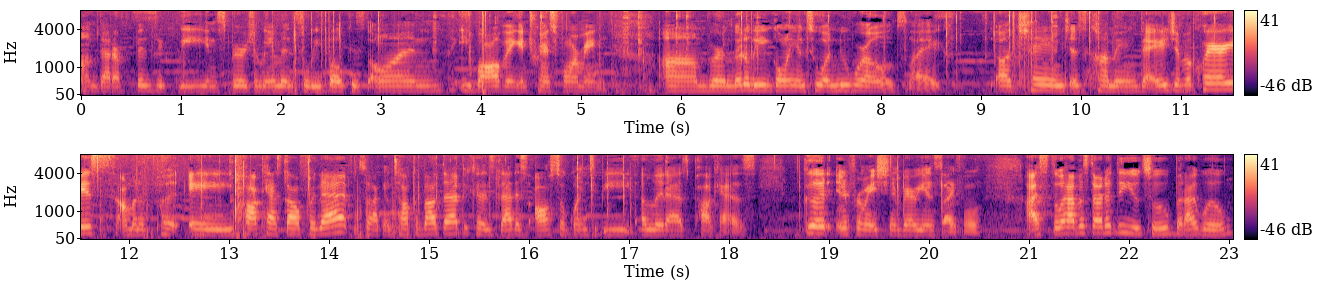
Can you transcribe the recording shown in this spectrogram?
um, that are physically and spiritually and mentally focused on evolving and transforming. Um, we're literally going into a new world. Like a change is coming. The age of Aquarius. I'm gonna put a podcast out for that so I can talk about that because that is also going to be a lit ass podcast. Good information, very insightful. I still haven't started the YouTube, but I will.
